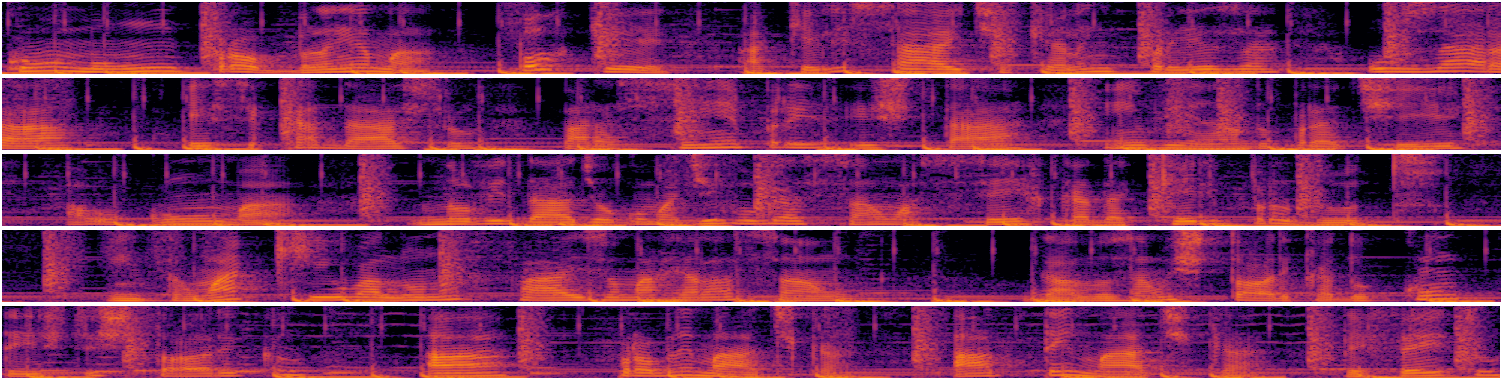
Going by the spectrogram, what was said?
como um problema porque aquele site, aquela empresa usará esse cadastro para sempre estar enviando para ti alguma novidade, alguma divulgação acerca daquele produto. Então aqui o aluno faz uma relação da alusão histórica, do contexto histórico à problemática a temática, perfeito?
